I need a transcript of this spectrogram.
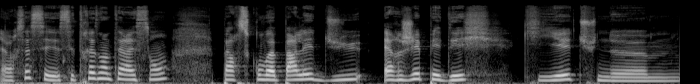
Alors ça, c'est très intéressant parce qu'on va parler du RGPD, qui est une euh,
